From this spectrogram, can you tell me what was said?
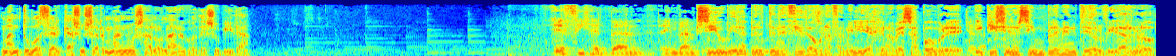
Mantuvo cerca a sus hermanos a lo largo de su vida. Si hubiera pertenecido a una familia genovesa pobre y quisiera simplemente olvidarlo,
